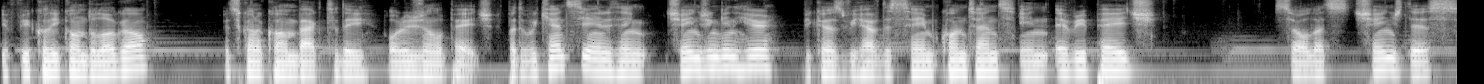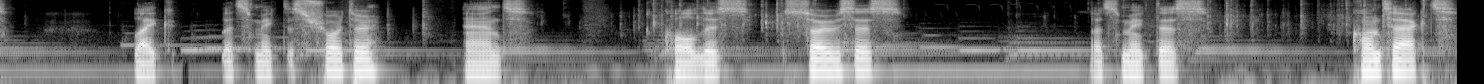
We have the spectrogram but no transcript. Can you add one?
if we click on the logo it's gonna come back to the original page. But we can't see anything changing in here because we have the same content in every page. So let's change this. Like, let's make this shorter and call this services. Let's make this contact,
